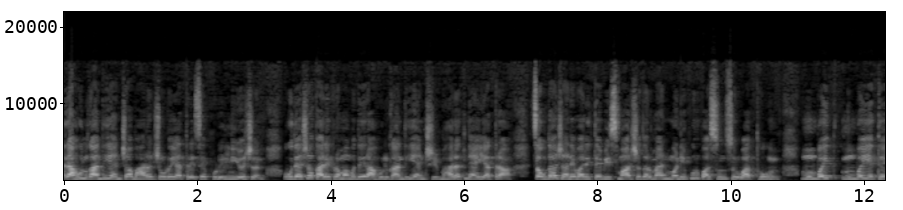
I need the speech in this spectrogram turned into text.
राहुल गांधी यांच्या भारत जोडो यात्रेचे पुढील नियोजन उद्याच्या कार्यक्रमामध्ये राहुल गांधी यांची भारत न्याय यात्रा चौदा जानेवारी ते वीस मार्च दरम्यान मणिपूरपासून सुरुवात होऊन मुंबईत मुंबई येथे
